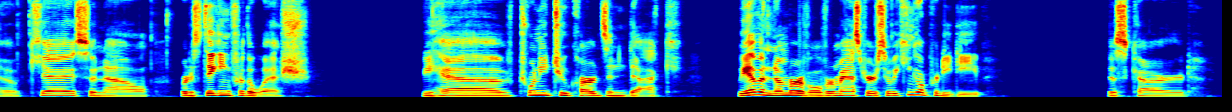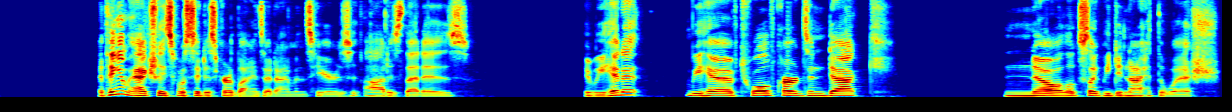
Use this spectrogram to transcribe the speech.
Okay, so now we're just digging for the wish. We have 22 cards in deck. We have a number of Overmasters, so we can go pretty deep. Discard. I think I'm actually supposed to discard Lion's Eye Diamonds here, as odd as that is. Did we hit it? We have 12 cards in deck. No, it looks like we did not hit the wish.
